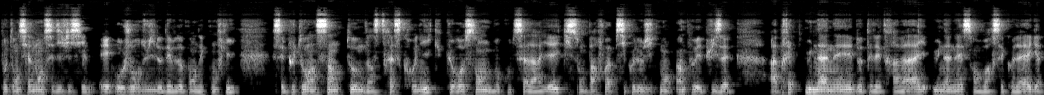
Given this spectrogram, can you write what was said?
potentiellement c'est difficile. Et aujourd'hui, le développement des conflits, c'est plutôt un symptôme d'un stress chronique que ressentent beaucoup de salariés qui sont parfois psychologiquement un peu épuisés après une année de télétravail, une année sans voir ses collègues,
